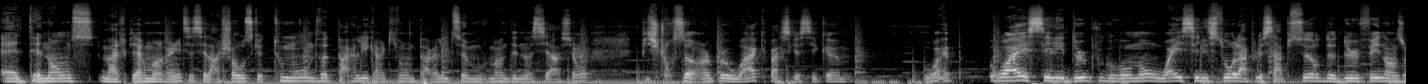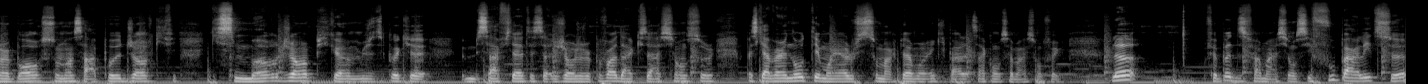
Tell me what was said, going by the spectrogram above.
elle dénonce Marie-Pierre Morin, c'est la chose que tout le monde va te parler quand ils vont te parler de ce mouvement de dénonciation. Puis je trouve ça un peu whack parce que c'est comme ouais, Ouais, c'est les deux plus gros noms. Ouais, c'est l'histoire la plus absurde de deux filles dans un bar. Sûrement, ça a pas genre qui, qui se mordent, genre. Puis comme, je dis pas que sa fierté, ça, genre, je veux pas faire d'accusation sur. Parce qu'il y avait un autre témoignage aussi sur Marie-Pierre Morin qui parlait de sa consommation. Fait là, fais pas de diffamation. C'est fou parler de ça.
